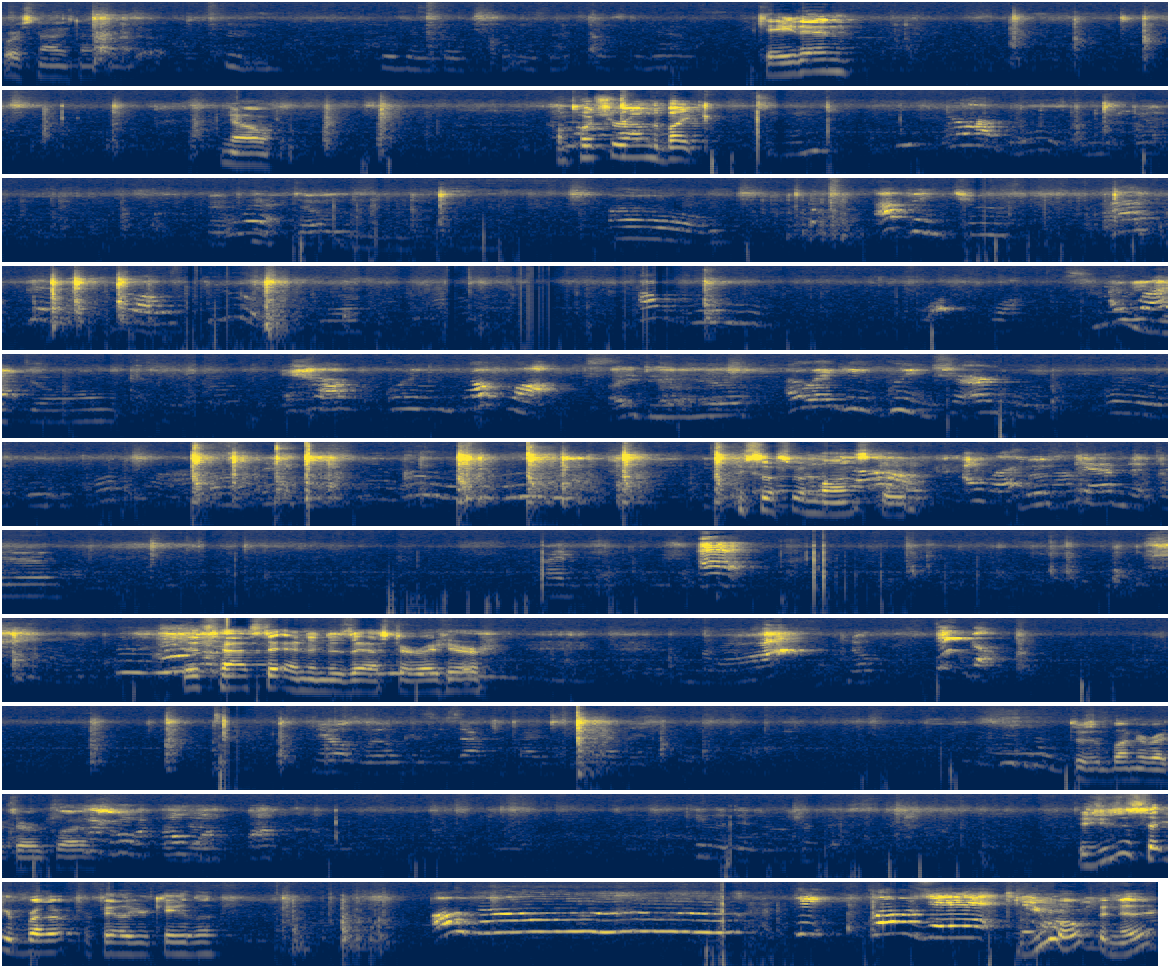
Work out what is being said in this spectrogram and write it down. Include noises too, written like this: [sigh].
course, now he's not going to do it. Hmm. He's gonna go for something he's not supposed to have. Caden? No. Come push her on the bike. And pink. Oh, I can choose. I can go too. Yeah. I'll bring flip-flops. I like you don't. Have green flip-flops. I do. Yeah. I like you green shirt. Blue green flip-flops. Oh, thanks. He's such a monster. Move cabinet, Dad. I. This has to end in disaster right here. Nope. Bingo. Now it will because he's occupied with the cabinet. There's a blender right there, class. [laughs] Kayla did it on. Did you just set your brother up for failure, Kayla? Oh no! Close it. You opened it.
